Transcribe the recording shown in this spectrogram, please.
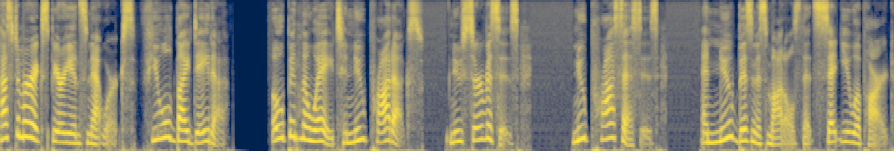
Customer experience networks, fueled by data, open the way to new products, new services, new processes, and new business models that set you apart.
